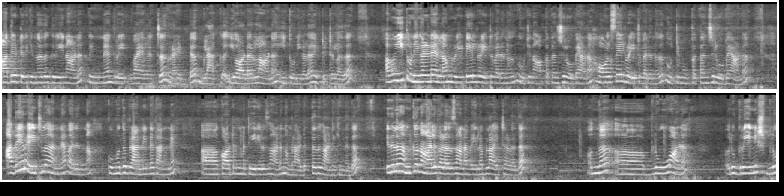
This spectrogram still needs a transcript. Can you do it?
ആദ്യം ഇട്ടിരിക്കുന്നത് ഗ്രീൻ ആണ്. പിന്നെ ഗ്രീൻ വയലറ്റ് റെഡ് ബ്ലാക്ക് ഈ ഓർഡറിലാണ് ഈ തുണികൾ ഇട്ടിട്ടുള്ളത്. അപ്പോൾ ഈ തുണികളുടെ എല്ലാം റീറ്റെയിൽ റേറ്റ് വരുന്നത് നൂറ്റി നാൽപ്പത്തഞ്ച് രൂപയാണ്. ഹോൾസെയിൽ റേറ്റ് വരുന്നത് നൂറ്റി മുപ്പത്തഞ്ച് രൂപയാണ്. അതേ റേറ്റിൽ തന്നെ വരുന്ന കുമുദ് ബ്രാൻഡിന്റെ തന്നെ കോട്ടൺ മെറ്റീരിയൽസ് ആണ് നമ്മൾ അടുത്തത് കാണിക്കുന്നത്. ഇതിൽ നമുക്ക് നാല് കളേഴ്സാണ് അവൈലബിൾ ആയിട്ടുള്ളത്. ഒന്ന് ബ്ലൂ ആണ്. ഒരു ഗ്രീനിഷ് ബ്ലൂ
